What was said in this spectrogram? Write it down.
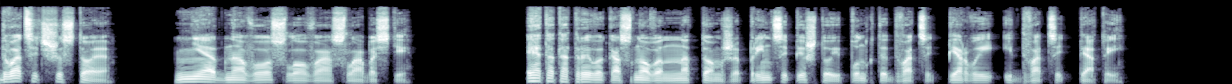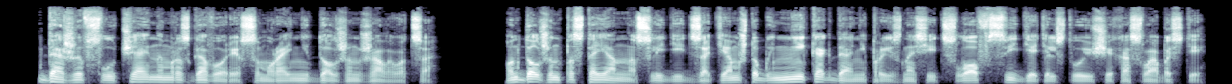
26. Ни одного слова о слабости. Этот отрывок основан на том же принципе, что и пункты 21 и 25. Даже в случайном разговоре самурай не должен жаловаться. Он должен постоянно следить за тем, чтобы никогда не произносить слов, свидетельствующих о слабости.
